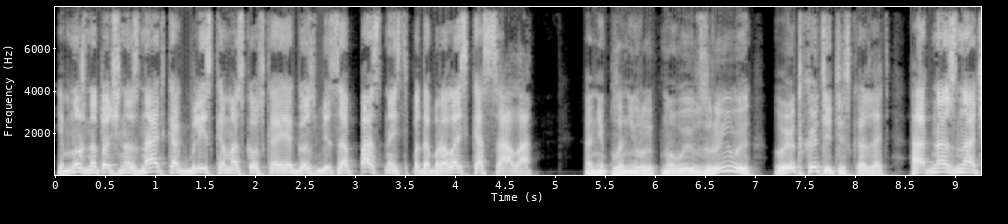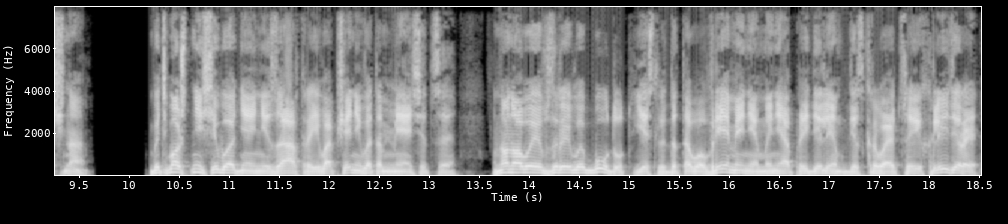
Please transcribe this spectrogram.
им нужно точно знать, как близко московская госбезопасность подобралась к Асала. Они планируют новые взрывы? Вы это хотите сказать? Однозначно. Быть может, не сегодня и не завтра, и вообще не в этом месяце. Но новые взрывы будут, если до того времени мы не определим, где скрываются их лидеры,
